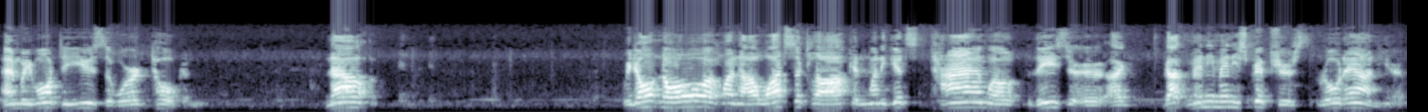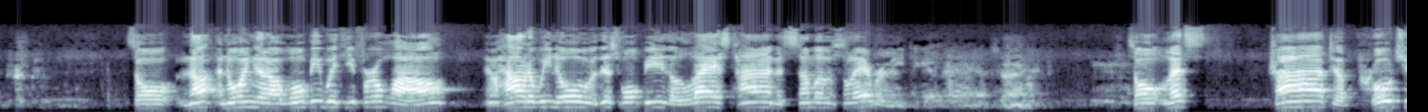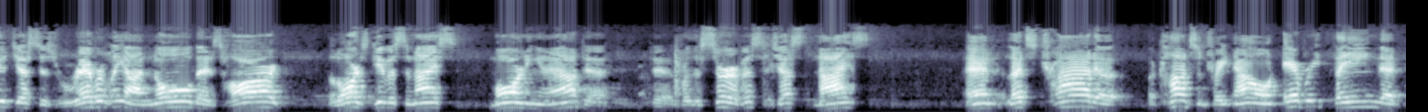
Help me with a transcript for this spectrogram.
and we want to use the word token. Now, we don't know when I watch the clock and when it gets time, well, these are, I got many, many scriptures wrote down here. So, not knowing that I won't be with you for a while, you know, how do we know this won't be the last time that some of us will ever meet together? So let's try to approach it just as reverently. I know that it's hard. The Lord's give us a nice morning now to, to, for the service, just nice. And let's try to concentrate now on everything that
